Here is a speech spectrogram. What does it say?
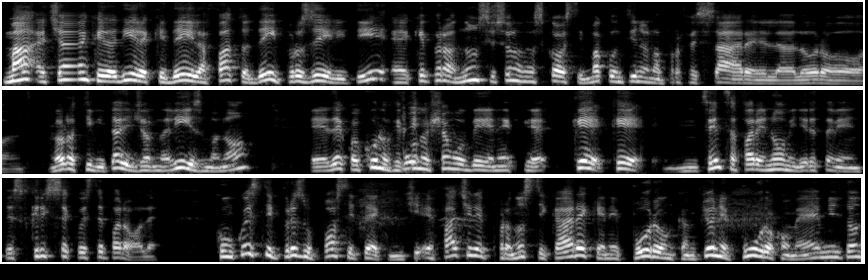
Ma c'è anche da dire che Dale ha fatto dei proseliti eh, che però non si sono nascosti, ma continuano a professare la loro, la loro attività di giornalismo, no? Ed è qualcuno che conosciamo bene, che, che, che, senza fare nomi direttamente scrisse queste parole. Con questi presupposti tecnici è facile pronosticare che neppure un campione puro come Hamilton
